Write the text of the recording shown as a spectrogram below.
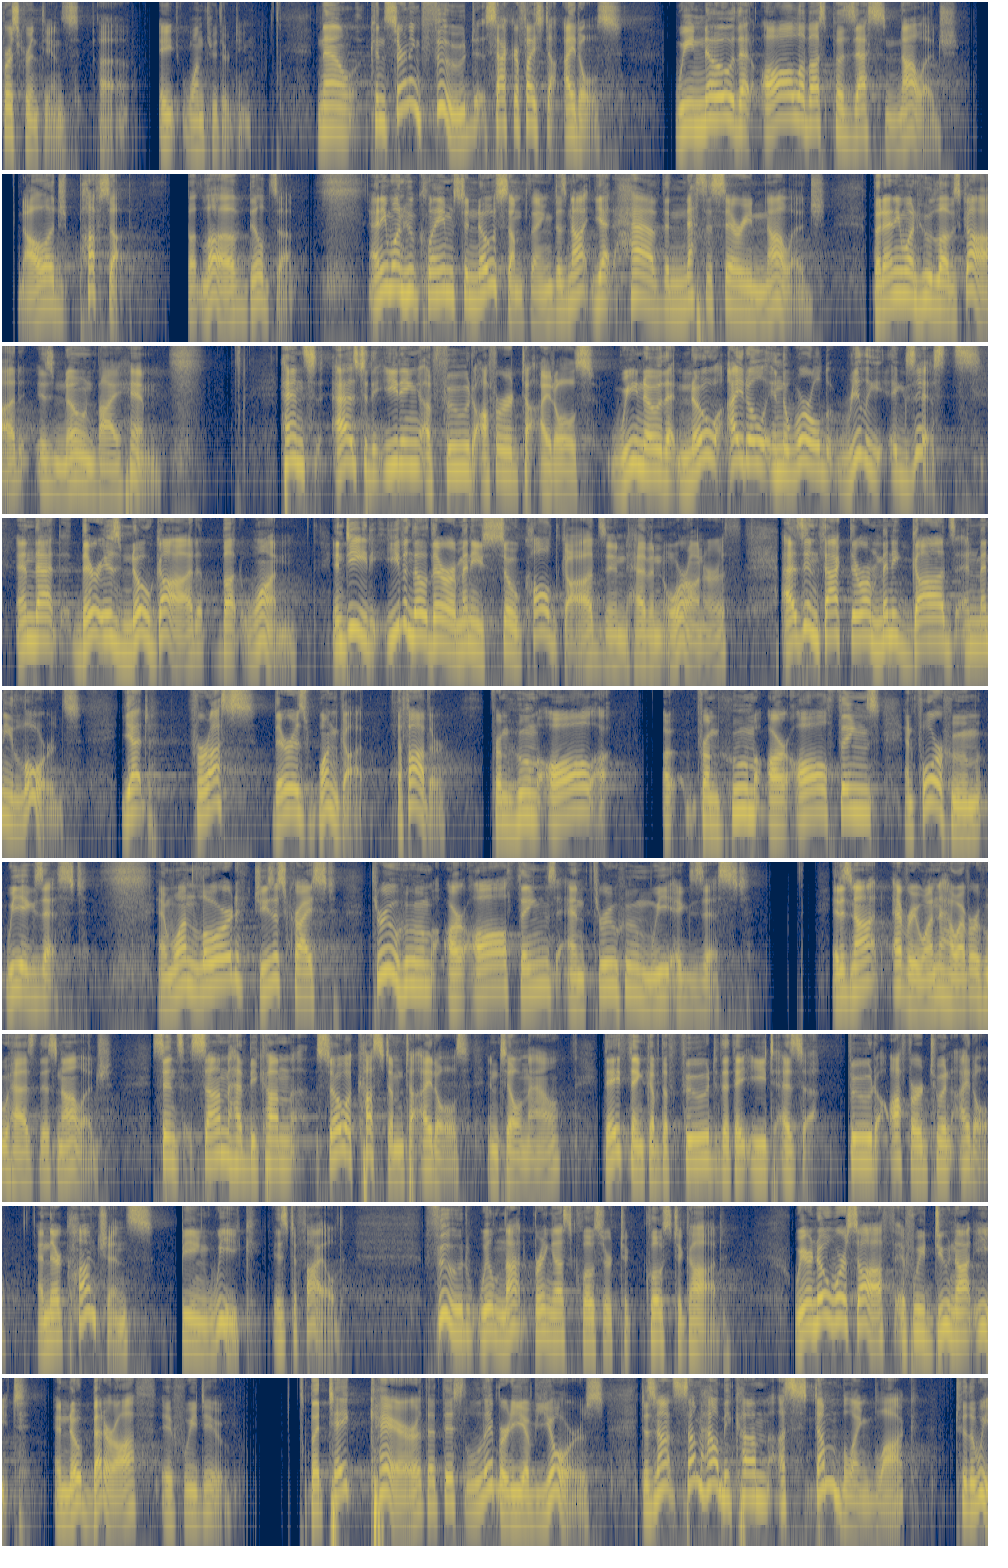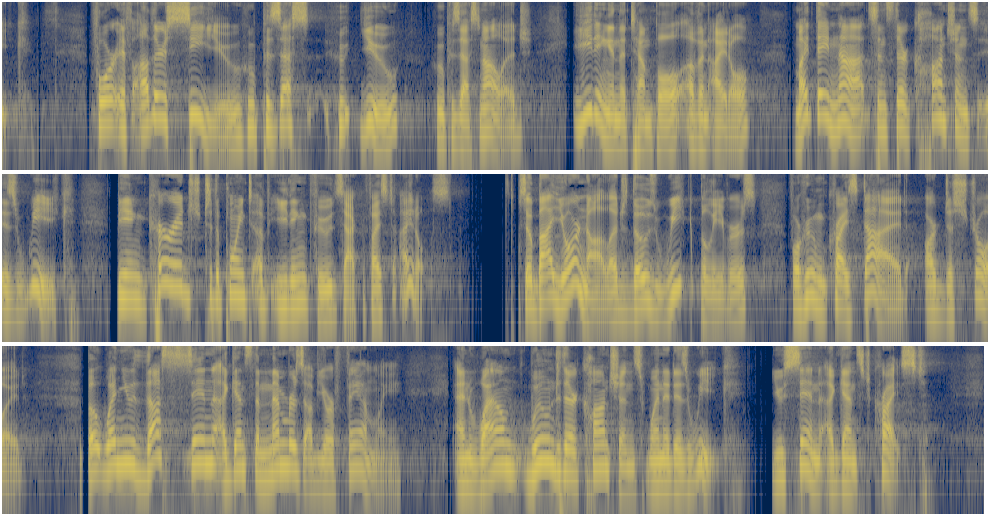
1 Corinthians uh, 8 1 through 13. Now, concerning food sacrificed to idols, we know that all of us possess knowledge. Knowledge puffs up, but love builds up. Anyone who claims to know something does not yet have the necessary knowledge, but anyone who loves God is known by him. Hence, as to the eating of food offered to idols, we know that no idol in the world really exists, and that there is no God but one. Indeed, even though there are many so called gods in heaven or on earth, as in fact there are many gods and many lords, yet for us there is one God, the Father, from whom all uh, from whom are all things and for whom we exist, and one Lord, Jesus Christ, through whom are all things and through whom we exist. It is not everyone, however, who has this knowledge since some have become so accustomed to idols until now, they think of the food that they eat as food offered to an idol, and their conscience, being weak, is defiled. Food will not bring us closer to, close to God. We are no worse off if we do not eat, and no better off if we do. But take care that this liberty of yours does not somehow become a stumbling block to the weak. For if others see you who possess who, you who possess knowledge eating in the temple of an idol, might they not, since their conscience is weak, be encouraged to the point of eating food sacrificed to idols? So by your knowledge, those weak believers for whom Christ died are destroyed. But when you thus sin against the members of your family and wound their conscience when it is weak, you sin against Christ.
